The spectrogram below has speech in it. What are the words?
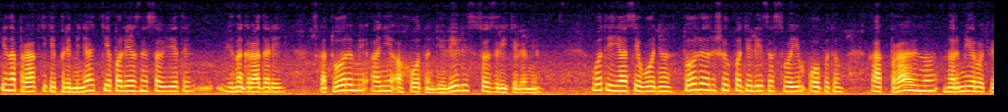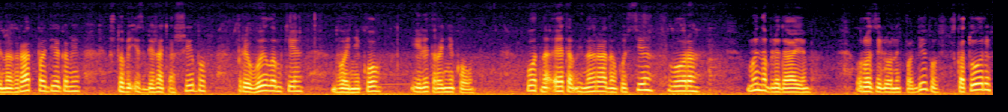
и на практике применять те полезные советы виноградарей, с которыми они охотно делились со зрителями. Вот и я сегодня тоже решил поделиться своим опытом, как правильно нормировать виноград побегами, чтобы избежать ошибок при выломке двойников или тройников. Вот на этом виноградном кусте флора мы наблюдаем рост зеленых побегов, с которых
